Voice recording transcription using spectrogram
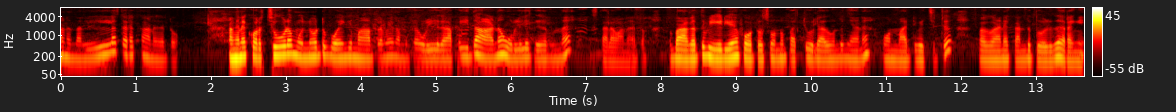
ആണ്. നല്ല തിരക്കാണ് കേട്ടോ. അങ്ങനെ കുറച്ചുകൂടെ മുന്നോട്ട് പോയെങ്കിൽ മാത്രമേ നമുക്ക് ഉള്ളിൽ കയറാം അപ്പോൾ ഇതാണ് ഉള്ളിൽ കയറുന്ന സ്ഥലമാണ് കേട്ടോ. അപ്പോൾ അകത്ത് വീഡിയോയും ഫോട്ടോസും ഒന്നും പറ്റൂല. അതുകൊണ്ട് ഞാൻ ഫോൺ മാറ്റി വെച്ചിട്ട് ഭഗവാനെ കണ്ട് തൊഴുത് ഇറങ്ങി.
